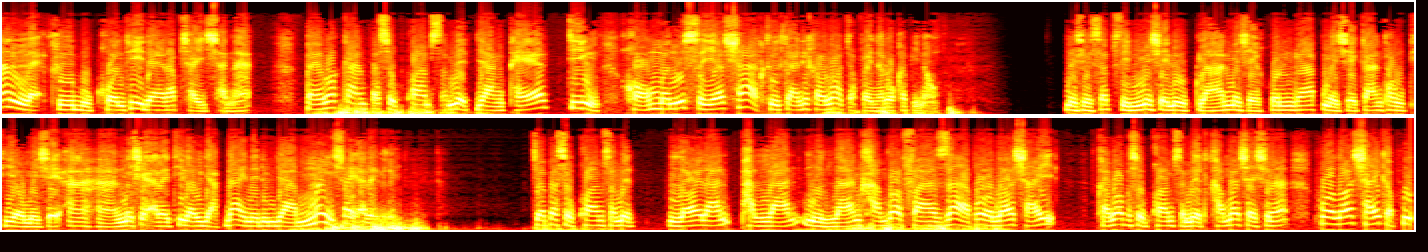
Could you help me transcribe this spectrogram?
นั่นแหละคือบุคคลที่ได้รับชัยชนะ แปลว่าการประสบความสำเร็จอย่างแท้จริงของมนุษยชาติ คือการที่เขารอดจากไฟนรกครับพี่น้อง ไม่ใช่ทรัพย์สิน ไม่ใช่ลูกหลาน ไม่ใช่คนรัก ไม่ใช่การท่องเที่ยว ไม่ใช่อาหาร ไม่ใช่อะไรที่เราอยากได้ในดุนยาไม่ใช่อะไรเลยจะประสบความสำเร็จร้อยล้านพันล้านหมื่นล้านคำว่าฟาซาพวกล้อใช้คำว่าประสบความสำเร็จคำว่าชัยชนะ พวกล้อใช้กับผู้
